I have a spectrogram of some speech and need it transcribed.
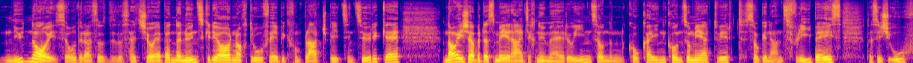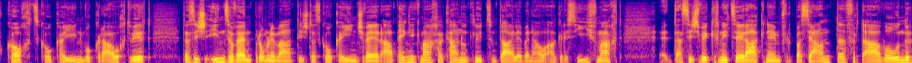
nichts Neues, oder? Also das hat schon eben in den 90er Jahren nach der Aufhebung vom Platzspitz in Zürich gegeben. Neu ist aber, dass mehrheitlich nicht mehr Heroin, sondern Kokain konsumiert wird, sogenanntes Freebase. Das ist aufgekochtes Kokain, wo geraucht wird. Das ist insofern problematisch, dass Kokain schwer abhängig machen kann und Leute zum Teil eben auch aggressiv macht. Das ist wirklich nicht sehr angenehm für Patienten, für die Anwohner,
